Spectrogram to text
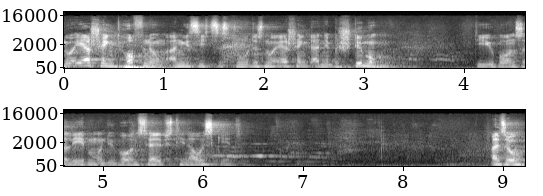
Nur er schenkt Hoffnung angesichts des Todes, nur er schenkt eine Bestimmung, die über unser Leben und über uns selbst hinausgeht. Also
